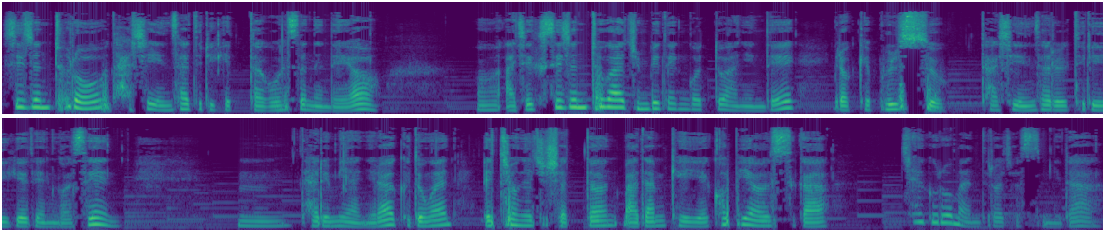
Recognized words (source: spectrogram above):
시즌 2로 다시 인사드리겠다고 했었는데요. 어, 아직 시즌 2가 준비된 것도 아닌데 이렇게 불쑥 다시 인사를 드리게 된 것은 음, 다름이 아니라 그동안 애청해 주셨던 마담 K의 커피하우스가 책으로 만들어졌습니다.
